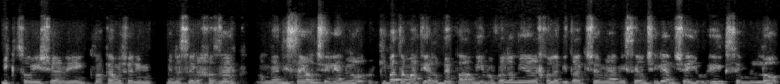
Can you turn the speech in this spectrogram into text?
מקצועי שאני כבר כמה שנים מנסה לחזק. מהניסיון שלי, אני לא, כמעט אמרתי הרבה פעמים, אבל אני יכול להגיד רק שמהניסיון שלי, אנשי UX הם לא,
